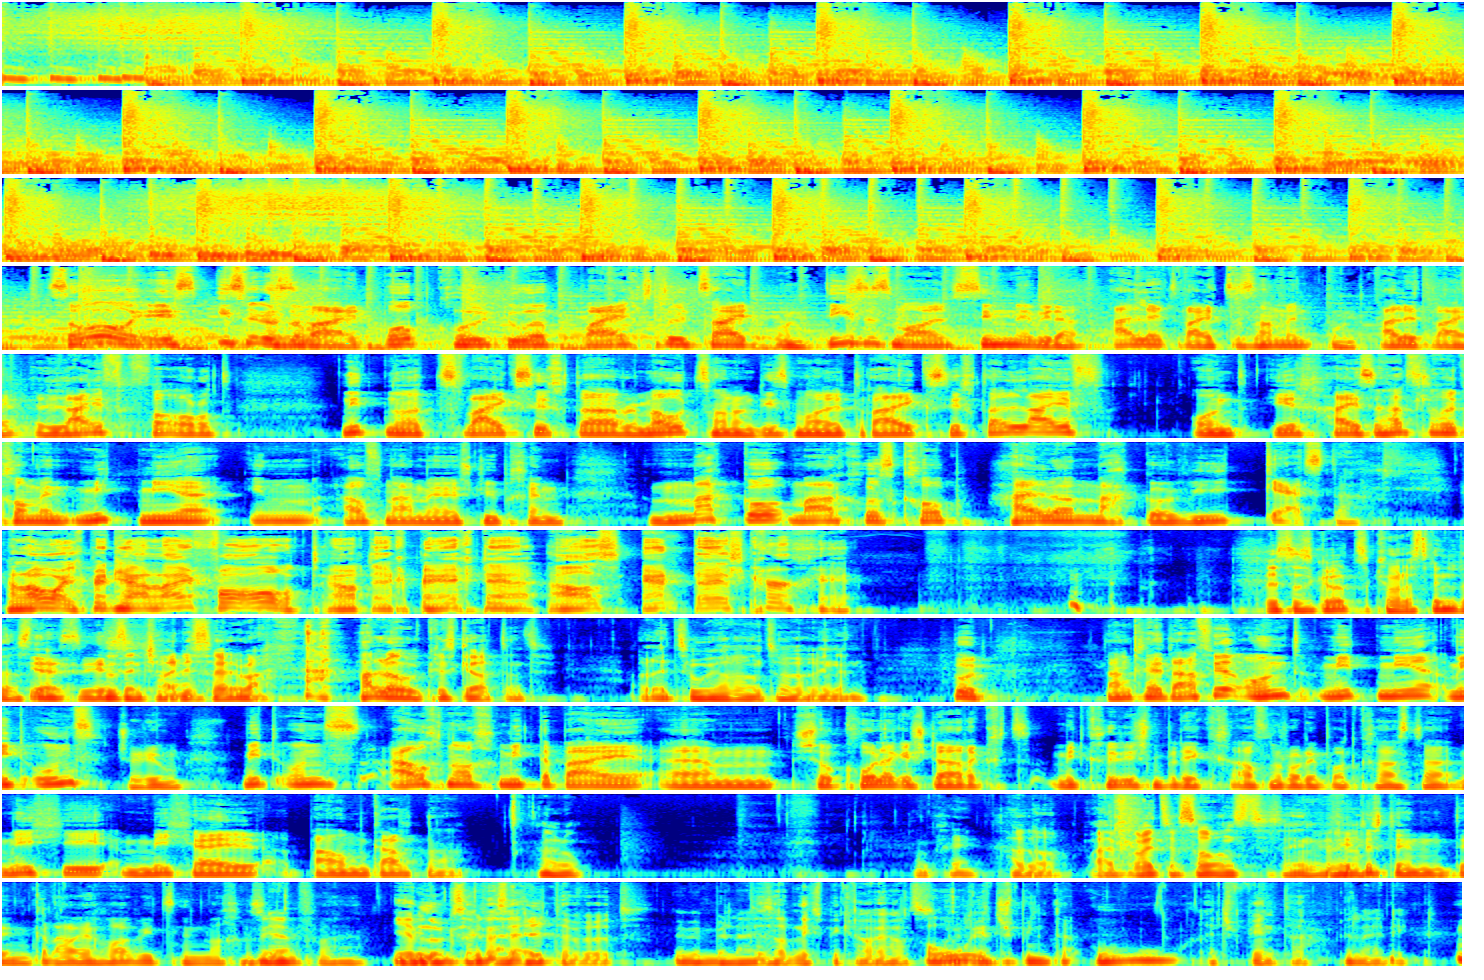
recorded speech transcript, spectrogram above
Mm-hmm. So, es ist wieder soweit. Popkultur Beichtstuhlzeit und dieses Mal sind wir wieder alle drei zusammen und alle drei live vor Ort. Nicht nur zwei Gesichter remote, sondern diesmal drei Gesichter live. Und ich heiße herzlich willkommen mit mir im Aufnahmestübchen Marco Markus Kopp. Hallo Marco, wie geht's dir? Hallo, ich bin hier live vor Ort und ich berichte aus Entes Küche. Ist das gut? Kann man das drin lassen? Ja, sehr. Das entscheide ich selber. Hallo, Chris Gott und alle Zuhörer und Zuhörerinnen. Gut, danke dafür. Und mit mir, mit uns, Entschuldigung, mit uns auch noch mit dabei, ähm, Schokola gestärkt, mit kritischem Blick auf den Rode Podcaster, Michi Michael Baumgartner. Hallo. Okay. Hallo. Er freut sich so, uns zu sehen. Du hättest den, den graue Haarwitz nicht machen sollen Ja. vorher. Ich habe bin nur gesagt, dass er beleidigt. älter wird. Ich bin beleidigt. Das hat nichts mit grauer Haut zu Oh, tun. jetzt spinnt er. Uh. Jetzt spinnt er. beleidigt.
